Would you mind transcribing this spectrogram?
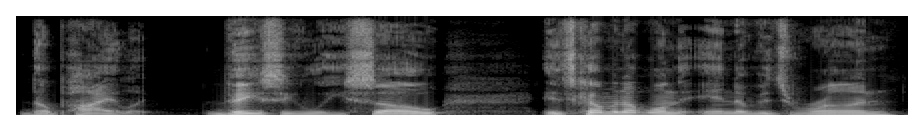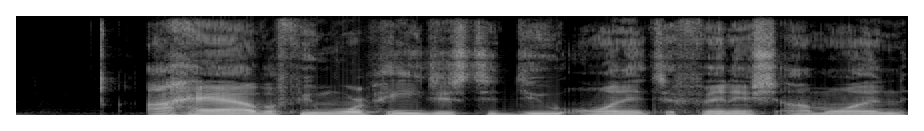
the pilot, basically. So it's coming up on the end of its run. I have a few more pages to do on it to finish. I'm on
